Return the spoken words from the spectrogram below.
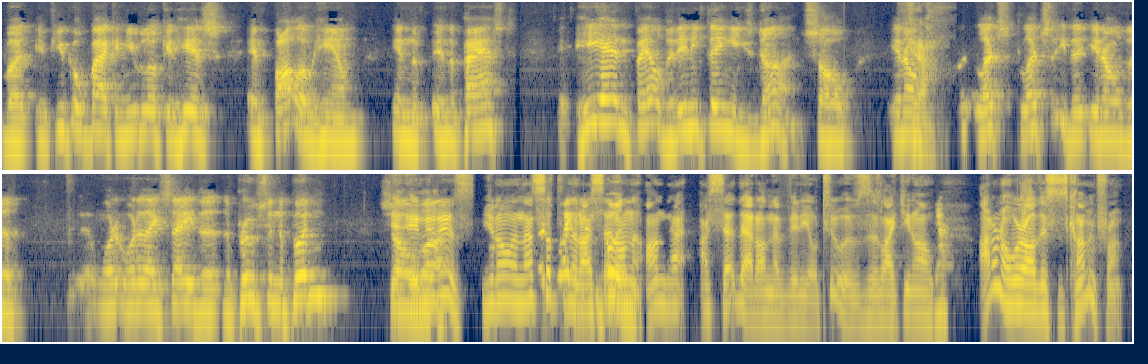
But if you go back and you look at his and followed him in the in the past, he hadn't failed at anything he's done. So you know, yeah. let's let's see the you know the what what do they say the the proofs in the pudding. So and uh, it is, you know, and that's something that I said on the, on that I said that on the video too. It was like, you know, yeah. I don't know where all this is coming from.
